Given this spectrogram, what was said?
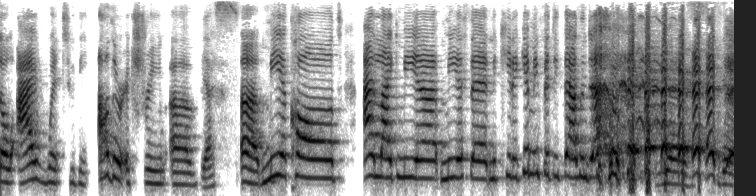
So I went to the other extreme of yes. Uh, Mia called. I like Mia. Mia said, "Naketa, give me fifty thousand dollars." Yes, yes.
